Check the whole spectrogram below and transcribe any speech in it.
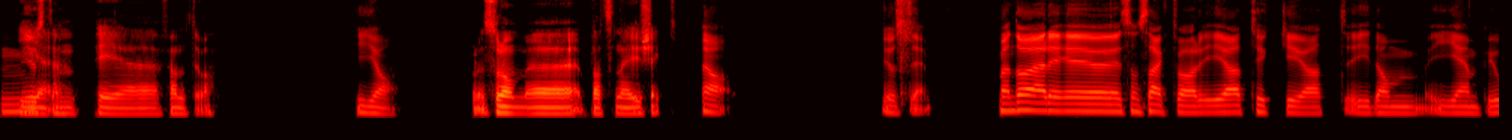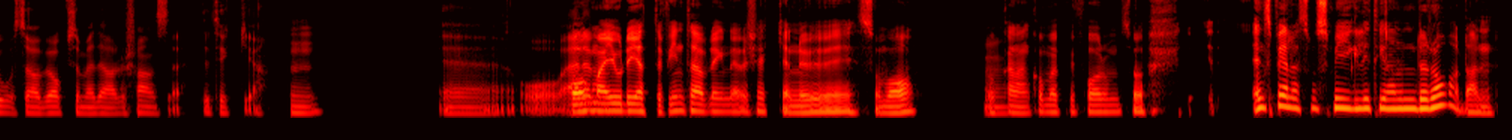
Mm, i just det. MP50. Va? Ja, Så de eh, platserna är ju check. ja. Just det. Men då är det eh, som sagt var. Jag tycker ju att i de i MPO så har vi också medaljchanser. Det tycker jag. Mm. Eh, och är Bogman det, gjorde jättefin tävling nere i Tjeckien nu eh, som var. Så Mm. kan han komma upp i form. Så en spelare som smyger lite grann under radarn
